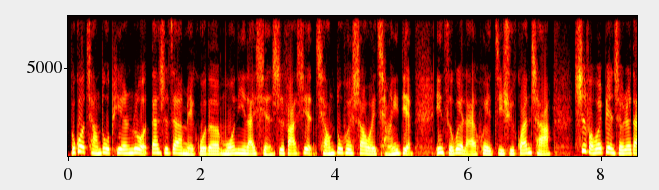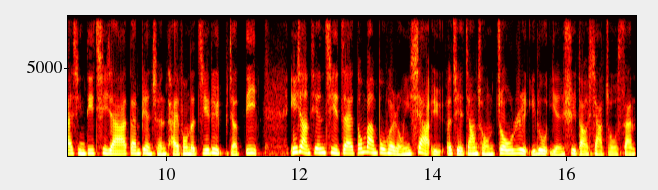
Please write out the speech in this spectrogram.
不过强度偏弱，但是在美国的模拟来显示发现强度会稍微强一点，因此未来会继续观察是否会变成热带性低气压，但变成台风。的几率比较低，影响天气在东半部会容易下雨，而且将从周日一路延续到下周三。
